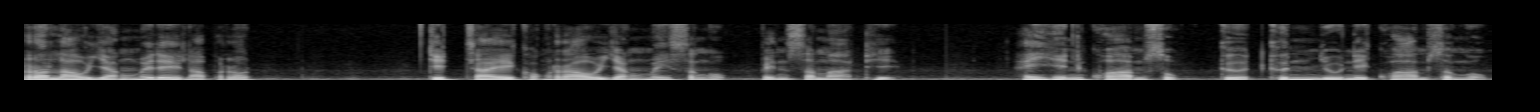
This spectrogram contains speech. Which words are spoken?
เพราะเรายังไม่ได้รับรสจิตใจของเรายังไม่สงบเป็นสมาธิ ให้เห็นความสุขเกิดขึ้นอยู่ในความสงบ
